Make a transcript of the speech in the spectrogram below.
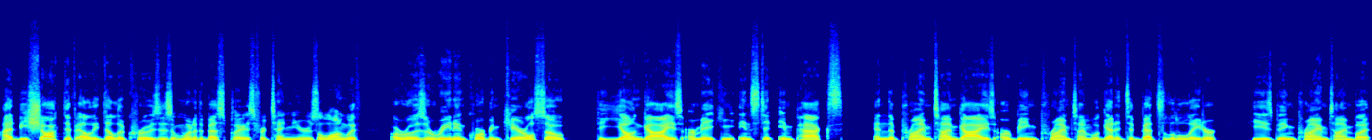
I'd be shocked if Elly De La Cruz isn't one of the best players for 10 years, along with Arozarena and Corbin Carroll. So the young guys are making instant impacts and the primetime guys are being primetime. We'll get into Betts a little later. He's being primetime, but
